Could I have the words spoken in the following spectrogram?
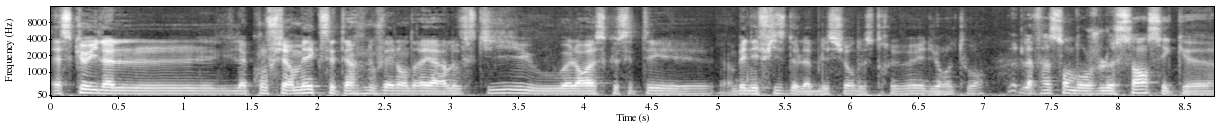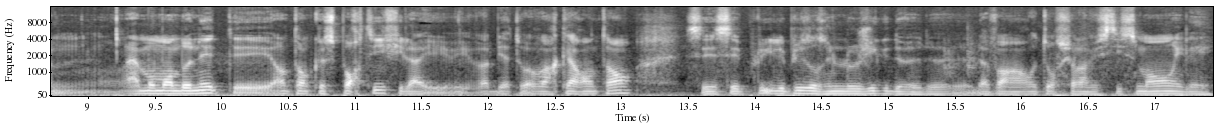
est-ce qu'il a, il a confirmé que c'était un nouvel Andrei Arlovski ou alors est-ce que c'était un bénéfice de la blessure de Struve et du retour? La façon dont je le sens, c'est que à un moment donné, en tant que sportif, il, a, il va bientôt avoir 40 ans, c'est, plus, il est plus dans une logique d'avoir un retour sur investissement, il est,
